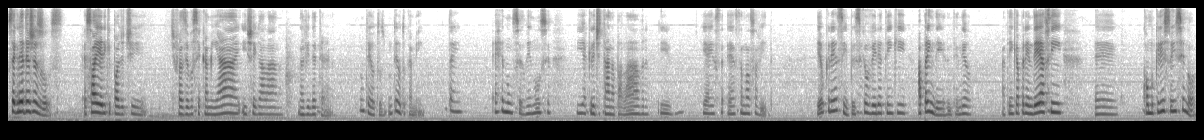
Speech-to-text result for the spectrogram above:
O segredo é Jesus. É só Ele que pode te, te fazer você caminhar e chegar lá na, vida eterna. Não tem outro, não tem outro caminho. Não tem. É renúncia, renúncia e acreditar na palavra e, e é essa, é essa a nossa vida. Eu creio assim, por isso que a ovelha tem que aprender, entendeu? Ela tem que aprender assim, é, como Cristo ensinou.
